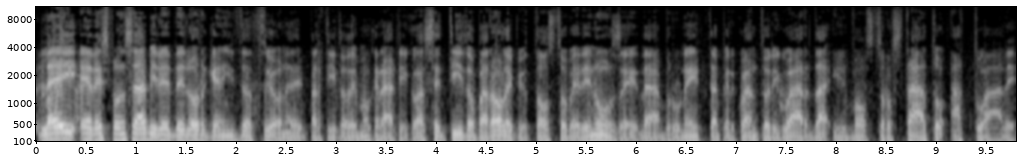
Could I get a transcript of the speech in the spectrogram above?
Lei è responsabile dell'organizzazione del Partito Democratico, ha sentito parole piuttosto velenose da Brunetta per quanto riguarda il vostro stato attuale.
